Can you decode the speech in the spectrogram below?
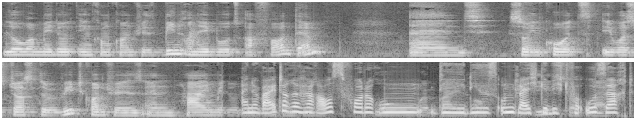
lower middle income countries being unable to afford them and So in quotes, it was just the rich countries and high middle Eine weitere Herausforderung, die dieses Ungleichgewicht verursacht,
